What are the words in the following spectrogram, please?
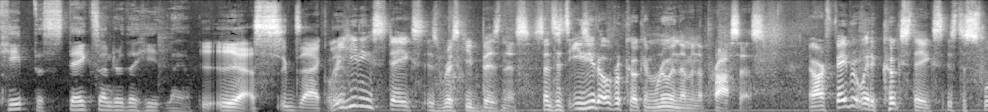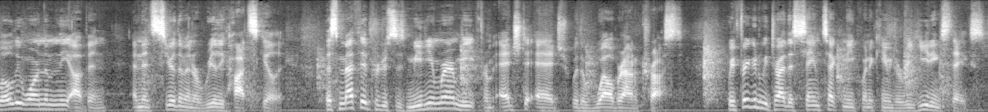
keep the steaks under the heat lamp. Yes, exactly. Reheating steaks is risky business, since it's easy to overcook and ruin them in the process. Now, our favorite way to cook steaks is to slowly warm them in the oven and then sear them in a really hot skillet. This method produces medium rare meat from edge to edge with a well browned crust. We figured we'd try the same technique when it came to reheating steaks,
